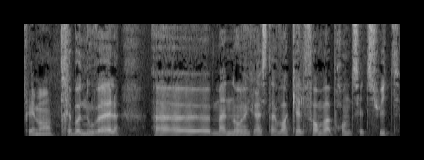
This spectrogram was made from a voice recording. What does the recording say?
Clément? Très bonne nouvelle. Euh, maintenant, il reste à voir quelle forme va prendre cette suite.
